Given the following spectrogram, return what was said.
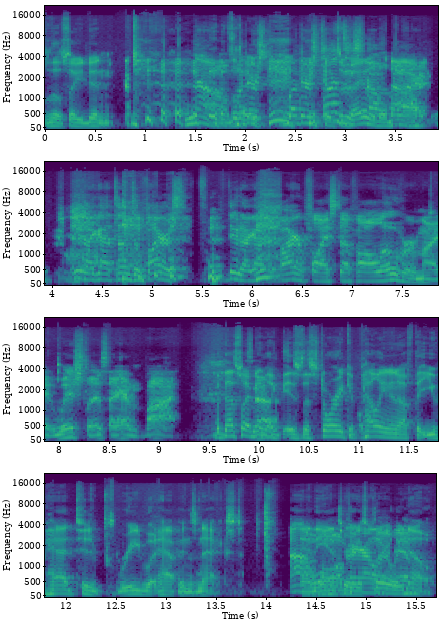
let's, so you didn't. No, but like- there's but there's tons of stuff. now. now. Dude, I got tons of fires. Dude, I got Firefly stuff all over my wish list. I haven't bought. But that's what I mean. Like, is the story compelling enough that you had to read what happens next? Oh, and the well, answer is clearly no.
